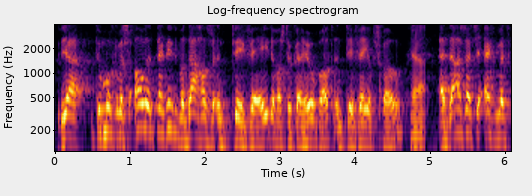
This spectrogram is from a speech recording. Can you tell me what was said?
Ja, toen mochten we met z'n allen techniek. Want daar hadden ze een tv. Dat was natuurlijk al heel wat. Een tv op school. Ja. En daar zat je echt met,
